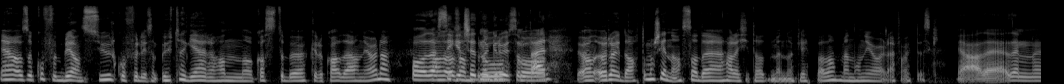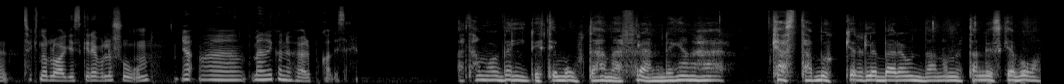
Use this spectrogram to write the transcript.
Ja, altså Hvorfor blir han sur? Hvorfor liksom utagerer han og kaster bøker? Og hva det er han gjør da? Og det har sikkert altså, skjedd noe grusomt og- der. Ja, han ødelegger datamaskiner, så det har jeg ikke tatt med noe klipp av, da, men han gjør det faktisk. Ja, det er den teknologiske revolusjonen. Ja, eh, Men vi kan jo høre på hva de sier. Att han var veldig imot det her med forandringene her. Kasta bøker eller bære undan dem utan det skal være.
